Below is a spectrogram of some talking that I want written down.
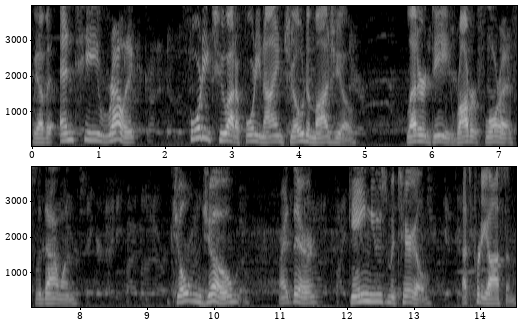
We have an NT Relic, 42 out of 49, Joe DiMaggio. Letter D, Robert Flores with that one. Joltin' Joe, right there, game used material. That's pretty awesome.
